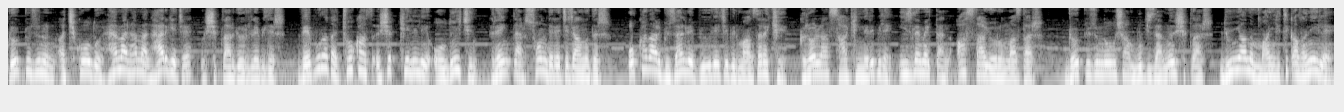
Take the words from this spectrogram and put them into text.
gökyüzünün açık olduğu hemen hemen her gece ışıklar görülebilir. Ve burada çok az ışık kirliliği olduğu için renkler son derece canlıdır. O kadar güzel ve büyüleyici bir manzara ki Grönland sakinleri bile izlemekten asla yorulmazlar. Gökyüzünde oluşan bu gizemli ışıklar dünyanın manyetik alanı ile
